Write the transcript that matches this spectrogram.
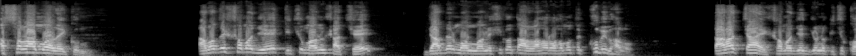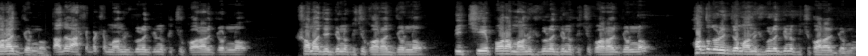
আসসালামু আলাইকুম। আমাদের সমাজে কিছু মানুষ আছে, যাদের মন মানসিকতা আল্লাহর রহমতে খুবই ভালো। তারা চায় সমাজের জন্য কিছু করার জন্য, তাদের আশেপাশে মানুষগুলোর জন্য কিছু করার জন্য, সমাজের জন্য কিছু করার জন্য, পিছিয়ে পড়া মানুষগুলোর জন্য কিছু করার জন্য, হতদরিদ্র মানুষগুলোর জন্য কিছু করার জন্য।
